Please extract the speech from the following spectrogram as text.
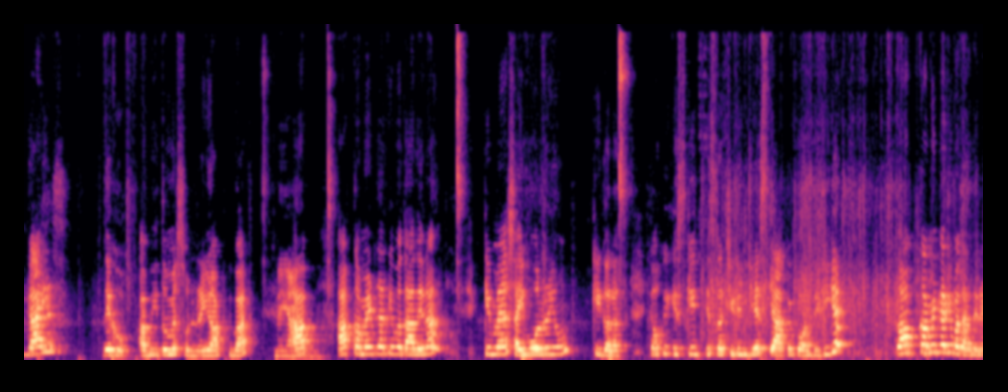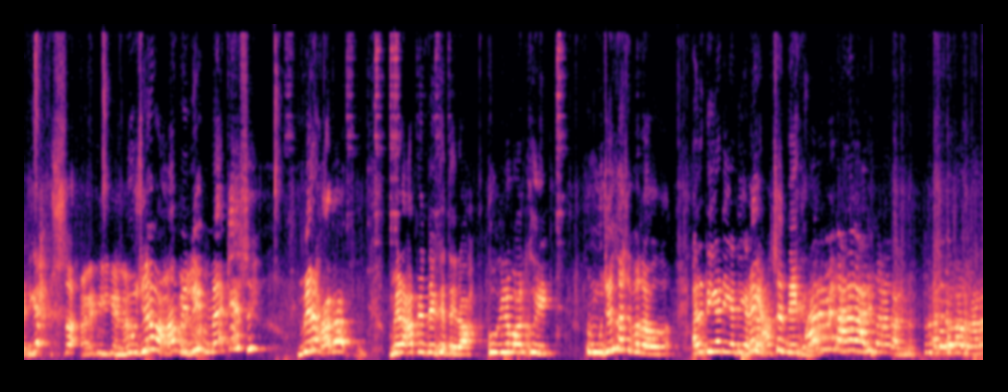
गाइस देखो अभी तो मैं सुन रही हूँ आपकी बात। नहीं आप आप कमेंट करके बता देना कि मैं सही बोल रही हूँ कि गलत। क्योंकि इसकी इसने चीटिंग की है, इसके हाथ पे बॉल थी ठीक है? तो आप कमेंट करके बता देना ठीक है? अरे ठीक है ना। मुझे वहाँ मिली मैं कैसे? मेरा हाथ मेरा आपने देखे तेरा कुकी ने बॉल खुई तो मुझे कैसे पता होगा? अरे ठीक है ठीक है ठीक है। मैं यहाँ से देख रहा अरे मैं गाना गा रही हूँ, गाना गा रही हूँ। अच्छा बताओ गाना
